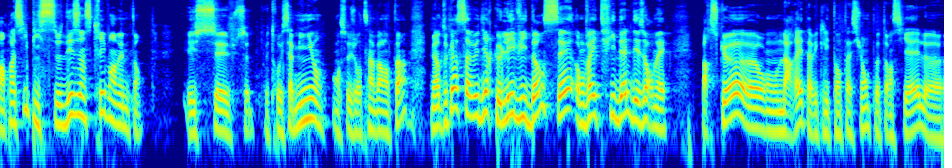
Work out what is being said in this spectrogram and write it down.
en principe, ils se désinscrivent en même temps. Et on peut trouver ça mignon en ce jour de Saint-Valentin. Mais en tout cas, ça veut dire que l'évidence, c'est on va être fidèle désormais. Parce qu'on euh, on arrête avec les tentations potentielles euh,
